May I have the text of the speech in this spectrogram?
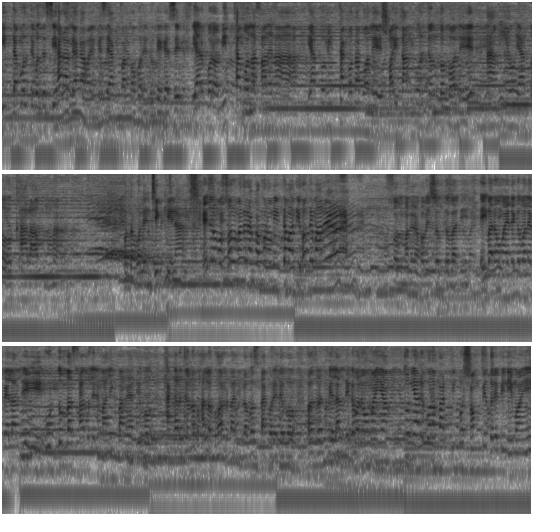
মিথ্যা বলতে বলতে সিহারা বেকা হয়ে গেছে, একবার কবরে ঢুকে গেছে। এরপরও মিথ্যা বলা ছাড়ে না। এত মিথ্যা কথা বলে, শয়তান পর্যন্ত বলে, আমিও এত খারাপ না। কথা বলেন ঠিক কিনা? এই জন্য মুসলমানেরা কখনো মিথ্যাবাদী হতে পারে? মুসলমানেরা হবে সত্যবাদী। এইবার ওমাইটাকে বলে, বেলাল রে, উর্দুম বা ছাগলের মালিক বানায় দেব। থাকার জন্য ভালো ঘর বাড়ি ব্যবস্থা করে দেব। হযরত বেলাল থেকে বলে ওমাইয়া দুনিয়ার কোনো পার্থিব সম্পদের বিনিময়ে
